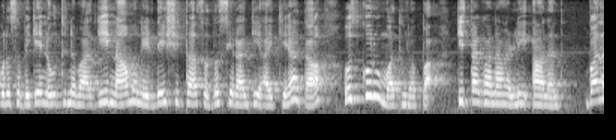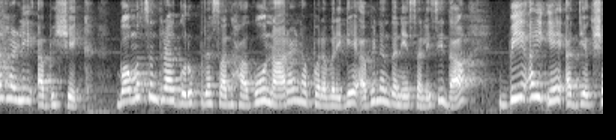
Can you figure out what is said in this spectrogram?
ಪುರಸಭೆಗೆ ನೂತನವಾಗಿ ನಾಮನಿರ್ದೇಶಿತ ಸದಸ್ಯರಾಗಿ ಆಯ್ಕೆಯಾದ ಹುಸ್ಕೂರು ಮಧುರಪ್ಪ, ಕಿತ್ತಗಾನಹಳ್ಳಿ ಆನಂದ್, ಬನಹಳ್ಳಿ ಅಭಿಷೇಕ್, ಬೊಮ್ಮಸಂದ್ರ ಗುರುಪ್ರಸಾದ್ ಹಾಗೂ ನಾರಾಯಣಪ್ಪರವರಿಗೆ ಅಭಿನಂದನೆ ಸಲ್ಲಿಸಿದ ಬಿಐಎ ಅಧ್ಯಕ್ಷ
